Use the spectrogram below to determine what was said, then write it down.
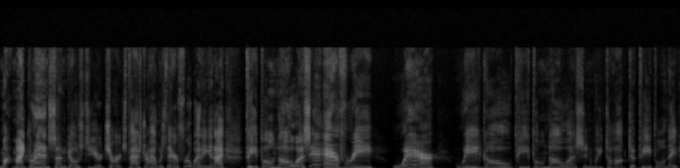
my my grandson goes to your church, Pastor. I was there for a wedding, and I people know us everywhere we go, people know us, and we talk to people, and they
